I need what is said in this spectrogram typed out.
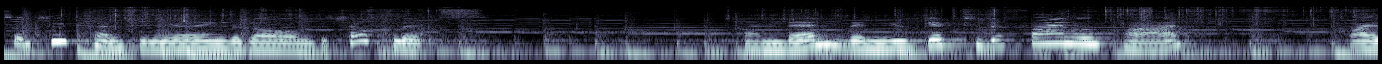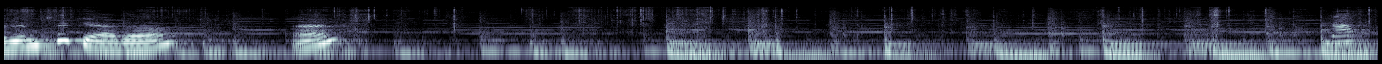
So keep continuing with all the chocolates. And then when you get to the final part, tie them together and That's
